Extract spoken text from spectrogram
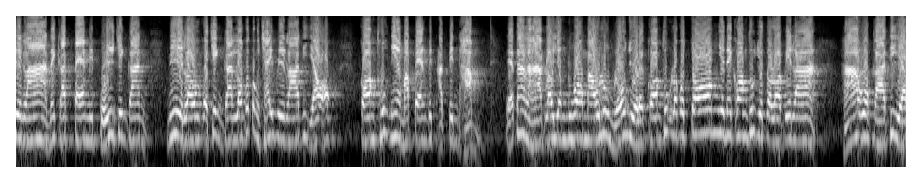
เวลาในการแปลงเป็นปุ๋ยเช่นกัน นี่เราก็เช่นกัน เราก็ต้องใช้เวลาที่จะเอากองทุกเนี่ยมาแปลงเป็นอัดเป็นธรรมแต่ถ้าหากเรายังบัวเมาลุ่มหลงอยู่ในกองทุกเราก็จมอยู่ในกองทุกอยู่ตลอดเวลา หาโอกาสที่จะ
